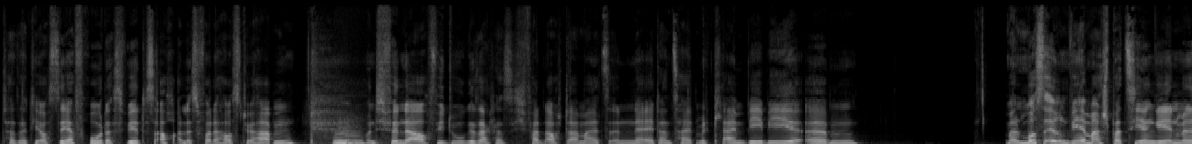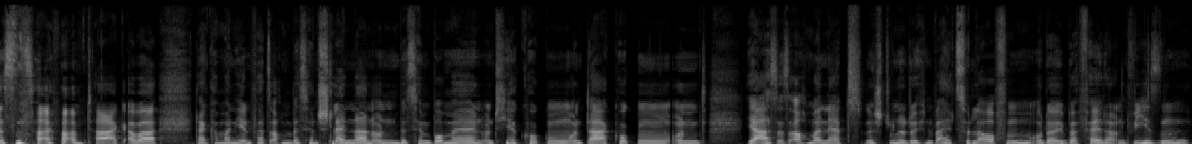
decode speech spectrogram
tatsächlich auch sehr froh, dass wir das auch alles vor der Haustür haben. Mhm. Und ich finde auch, wie du gesagt hast, ich fand auch damals in der Elternzeit mit kleinem Baby, ähm, man muss irgendwie immer spazieren gehen, mindestens einmal am Tag, aber dann kann man jedenfalls auch ein bisschen schlendern und ein bisschen bummeln und hier gucken und da gucken und ja, es ist auch mal nett, eine Stunde durch den Wald zu laufen oder über Felder und Wiesen,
